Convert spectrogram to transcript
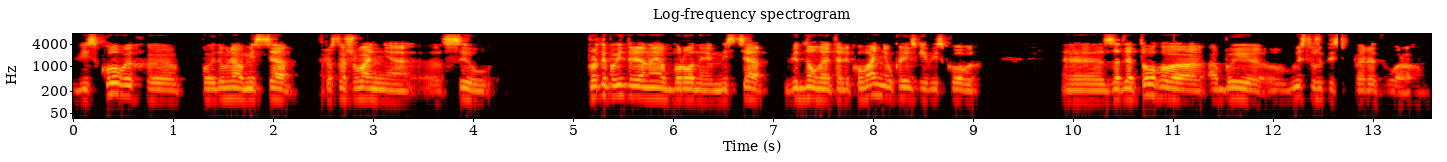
військових, е, повідомляв місця розташування сил протиповітряної оборони, місця відновлення та лікування українських військових задля того, аби вислужитись перед ворогом.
